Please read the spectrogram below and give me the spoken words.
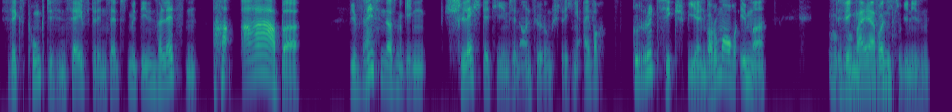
sechs Punkte sind safe drin, selbst mit den Verletzten. Aber wir ja. wissen, dass wir gegen schlechte Teams in Anführungsstrichen einfach grützig spielen, warum auch immer. Deswegen Wobei Vorsicht zu genießen.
